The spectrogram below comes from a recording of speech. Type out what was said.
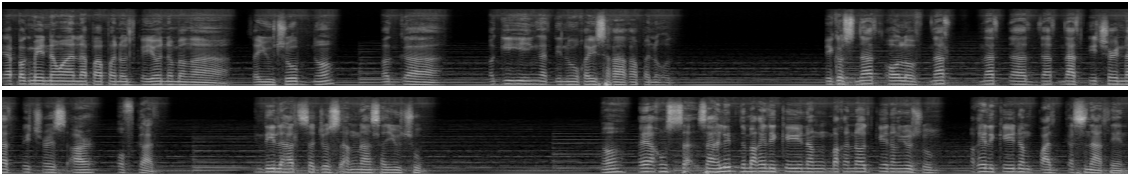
Kaya pag may nawa napapanood kayo ng mga sa YouTube, no? Pag uh, mag-iingat din ho kayo sa kakapanood. Because not all of not not uh, not not teacher not preachers are of God. Hindi lahat sa Diyos ang nasa YouTube. No? Kaya kung sa, sa halip na makinig kayo ng makanood kayo ng YouTube, makinig kayo ng podcast natin.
